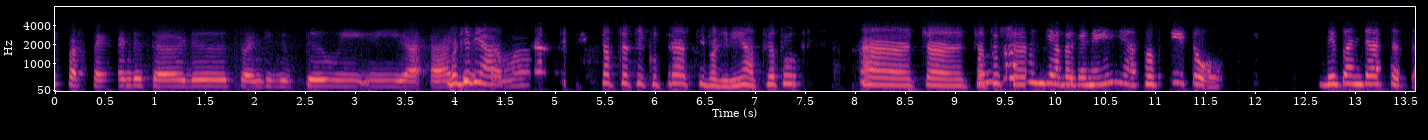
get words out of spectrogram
for second third twenty सप्तति। कुत्र अस्ति भगिनि? अत्र तु चतुर्थ भगिनि? फिफ्टि टु द्विपञ्चाशत्।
